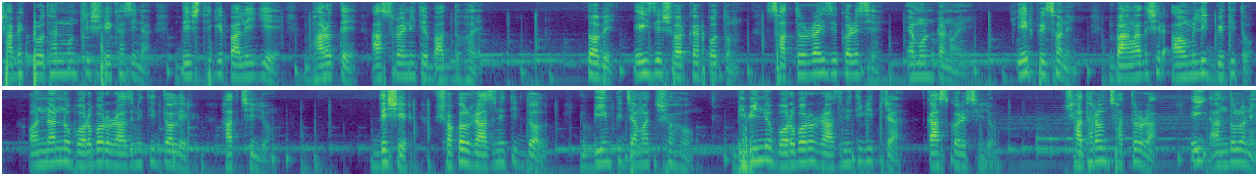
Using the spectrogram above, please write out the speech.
সাবেক প্রধানমন্ত্রী শেখ হাসিনা দেশ থেকে পালিয়ে গিয়ে ভারতে আশ্রয় নিতে বাধ্য হয়। তবে এই যে সরকার পতন ছাত্ররাই যে করেছে, এমনটা নয়। এর পেছনে বাংলাদেশের আওয়ামী লীগ ব্যতীত অন্যান্য বড় বড় রাজনৈতিক দলের হাত ছিল। দেশের সকল রাজনৈতিক দল বিএনপি জামাত সহ বিভিন্ন বড় বড় রাজনীতিবিদরা কাজ করেছিল। সাধারণ ছাত্ররা এই আন্দোলনে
